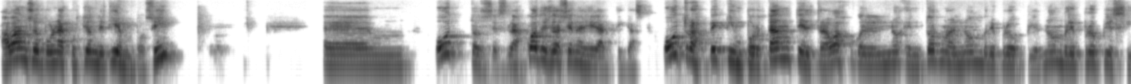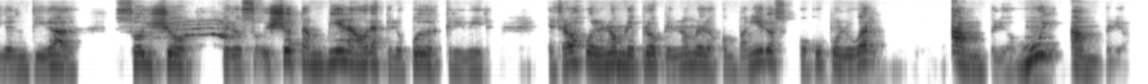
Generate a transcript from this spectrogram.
Avanzo por una cuestión de tiempo, ¿sí? Em, Entonces, las cuatro situaciones didácticas. Otro aspecto importante, el trabajo con el en torno al nombre propio. El nombre propio es identidad. Soy yo, pero soy yo también ahora que lo puedo escribir. El trabajo con el nombre propio, el nombre de los compañeros, ocupa un lugar amplio, muy amplio.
